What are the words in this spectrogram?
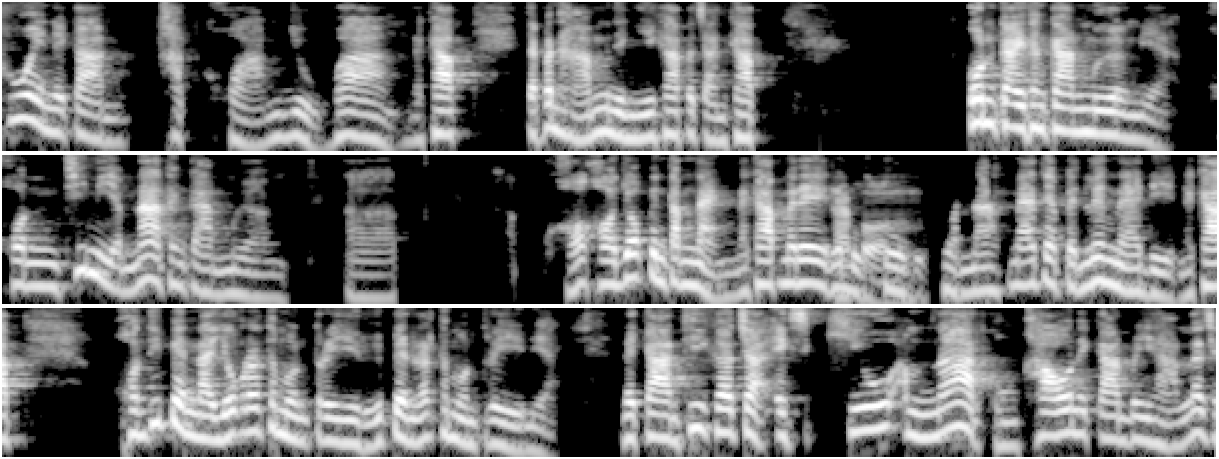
ช่วยในการ ขวางอยู่บ้างนะครับ แต่ปัญหามันอย่างนี้ครับอาจารย์ครับ กลไกทางการเมืองเนี่ยคนที่มีอำนาจทางการเมืองออขอขอยกเป็นตำแหน่งนะครับ ไม่ได้ระบุตัวบุคคลนะแม้จะเป็นเรื่องในอดีตนะครับ คนที่เป็นนายกรัฐมนตรีหรือเป็นรัฐมนตรีเนี่ยในการที่เขาจะ execute อำนาจของเขาในการบริหารราช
